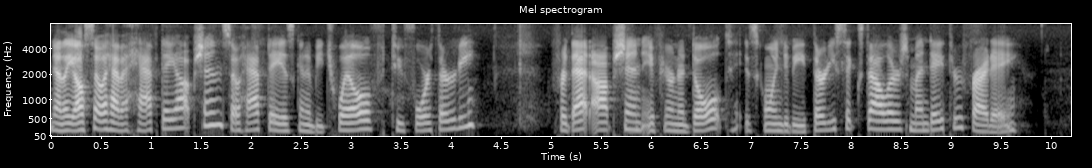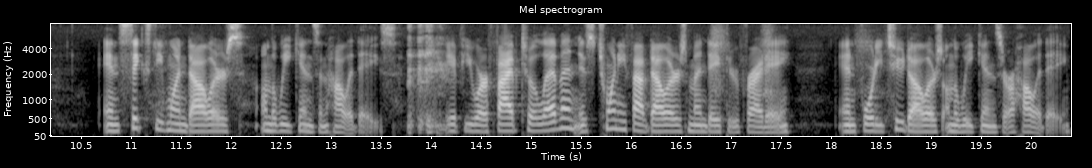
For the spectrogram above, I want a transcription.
Now they also have a half day option, so half day is going to be 12 to 4:30. For that option, if you're an adult, it's going to be $36 Monday through Friday and $61 on the weekends and holidays. if you are 5 to 11, it's $25 Monday through Friday and $42 on the weekends or a holiday.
